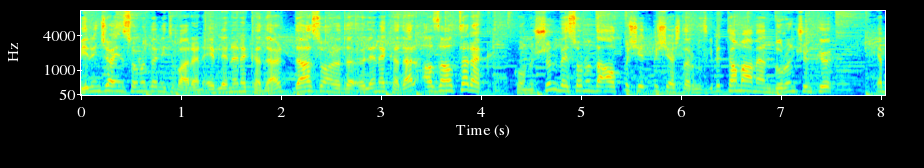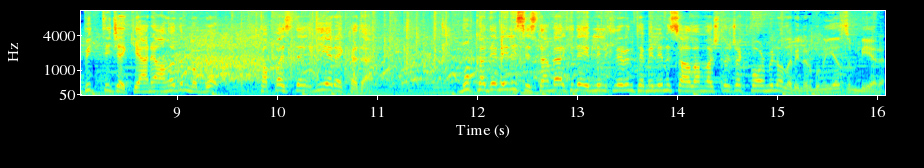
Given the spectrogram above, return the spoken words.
Birinci ayın sonundan itibaren evlenene kadar, daha sonra da ölene kadar azaltarak konuşun ve sonunda 60-70 yaşlarımız gibi tamamen durun çünkü ya bitecek. Yani anladın mı? Bu kapasite bir yere kadar. Bu kademeli sistem belki de evliliklerin temelini sağlamlaştıracak formül olabilir. Bunu yazın bir yere.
